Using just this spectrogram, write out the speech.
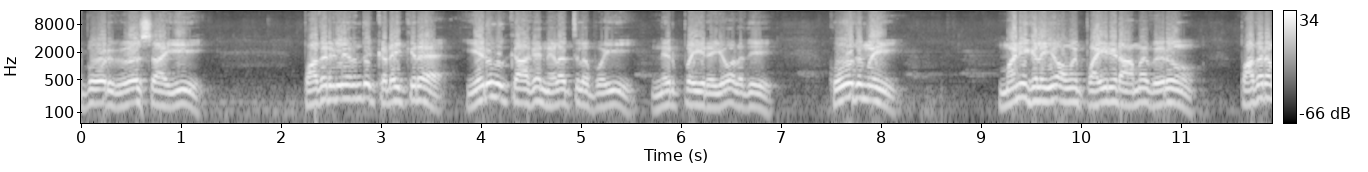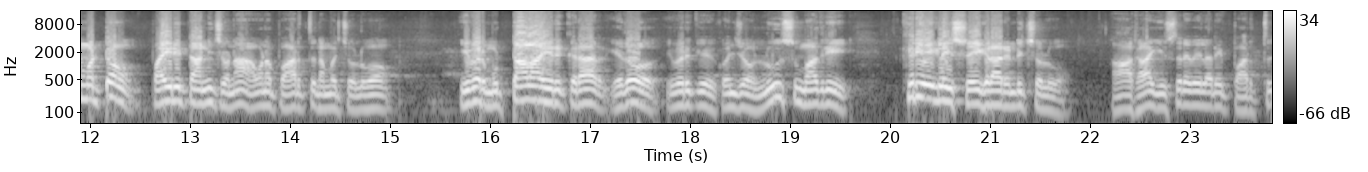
இப்போ ஒரு விவசாயி பதரிலிருந்து கிடைக்கிற எருவுக்காக நிலத்தில் போய் நெற்பயிரையோ அல்லது கோதுமை மணிகளையோ அவன் பயிரிடாமல் வெறும் பதரை மட்டும் பயிரிட்டான்னு சொன்னால் அவனை பார்த்து நம்ம சொல்லுவோம். இவர் முட்டாளாக இருக்கிறார் ஏதோ இவருக்கு கொஞ்சம் லூசு மாதிரி கிரியைகளை செய்கிறார் என்று சொல்லுவோம். ஆகா இஸ்ரவேலரை பார்த்து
